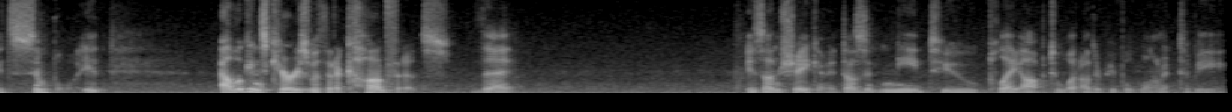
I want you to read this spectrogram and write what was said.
It's simple. It elegance carries with it a confidence that is unshaken. It doesn't need to play up to what other people want it to be.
